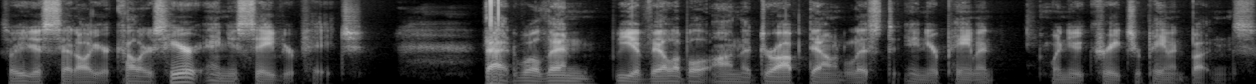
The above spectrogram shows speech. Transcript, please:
So you just set all your colors here and you save your page. That will then be available on the drop down list in your payment when you create your payment buttons.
